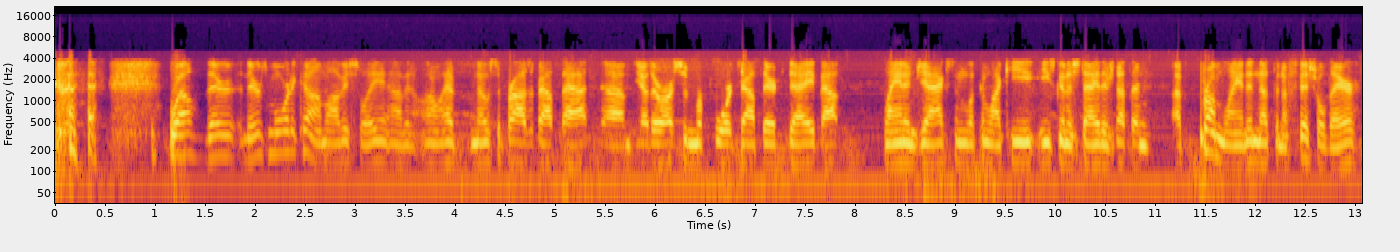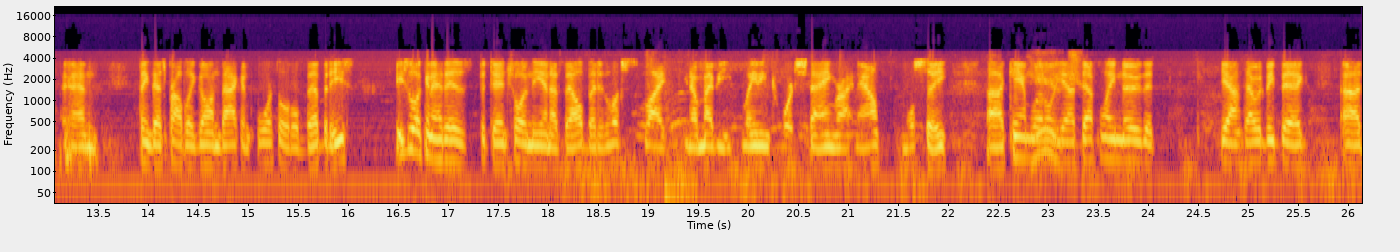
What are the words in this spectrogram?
Well, there there's more to come. Obviously, I, mean, I don't have no surprise about that. Um, you know, there are some reports out there today about Landon Jackson looking like he he's going to stay. There's nothing uh, from Landon, nothing official there, and I think that's probably gone back and forth a little bit. But he's he's looking at his potential in the NFL. But it looks like you know maybe leaning towards staying right now. We'll see. Uh, Cam Little, yeah, definitely knew that. Yeah, that would be big. Uh,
